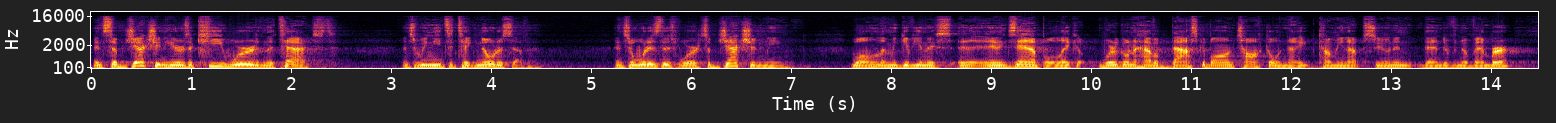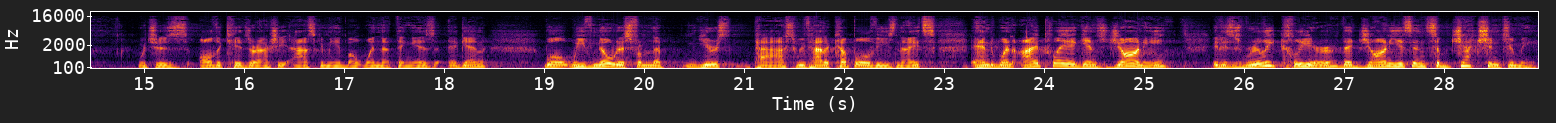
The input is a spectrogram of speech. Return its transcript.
And subjection here is a key word in the text. And so we need to take notice of it. And so, what does this word subjection mean? Well, let me give you an, ex- an, example. Like, we're going to have a basketball and taco night coming up soon in the end of November. which is all the kids are actually asking me about when that thing is again. Well, we've noticed from the years past, we've had a couple of these nights, and when I play against Johnny, it is really clear that Johnny is in subjection to me.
